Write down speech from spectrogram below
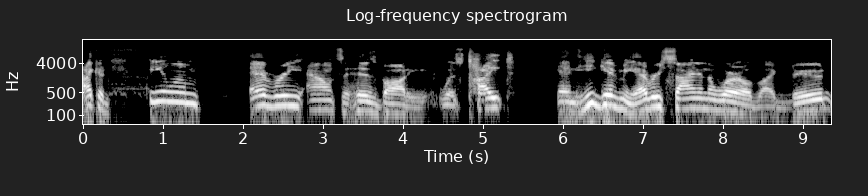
I could feel him. Every ounce of his body was tight, and he gave me every sign in the world. Like, dude,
